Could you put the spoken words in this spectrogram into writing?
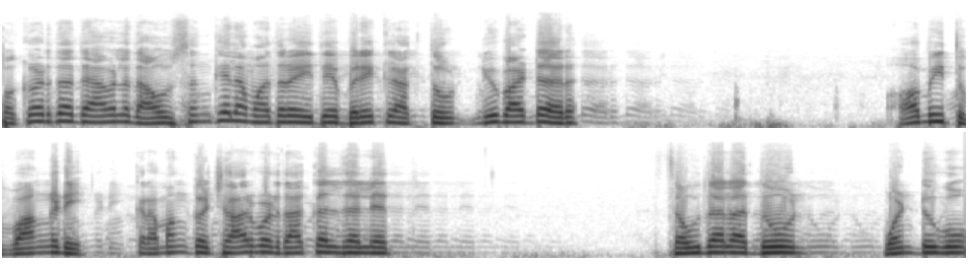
पकडता त्यावेळेला धावसंख्येला मात्र इथे ब्रेक लागतो. न्यू बॅटर अमित वांगडे क्रमांक चार वर दाखल झालेत. चौदाला दोन वन टू गो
